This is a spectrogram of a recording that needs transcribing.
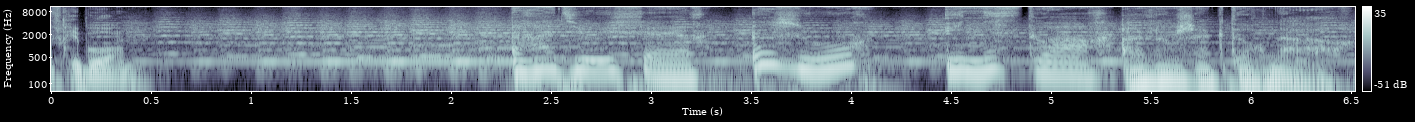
Fribourg. Radio FR, un jour, une histoire. Alain-Jacques Tornard.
